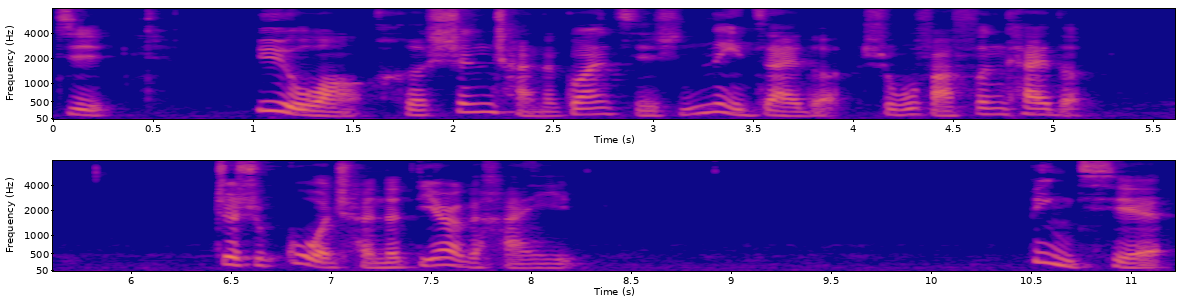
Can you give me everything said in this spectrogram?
即欲望和生产的关系是内在的，是无法分开的。这是过程的第二个含义，并且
